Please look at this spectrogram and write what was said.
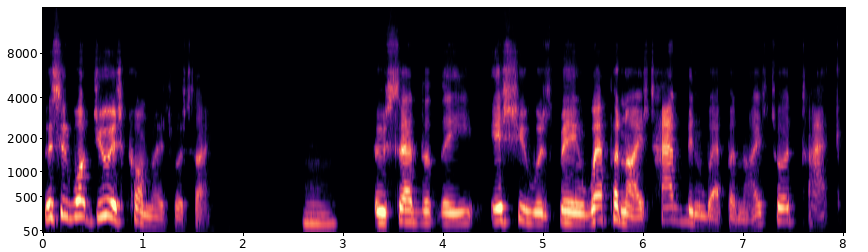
This is what Jewish comrades were saying, mm. Who said that the issue was being weaponized, had been weaponized to attack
